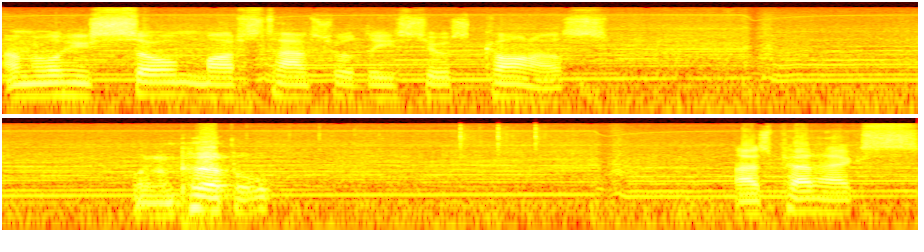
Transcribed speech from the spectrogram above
I'm looking so much time through these two corners. When I'm purple. Nice pad hacks.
